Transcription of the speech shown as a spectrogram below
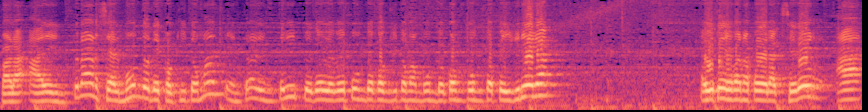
Para adentrarse al mundo de Coquito Man, entrar en www.coquitoman.com.py. Ahí ustedes van a poder acceder a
